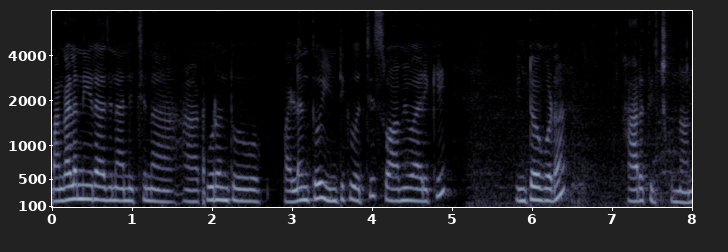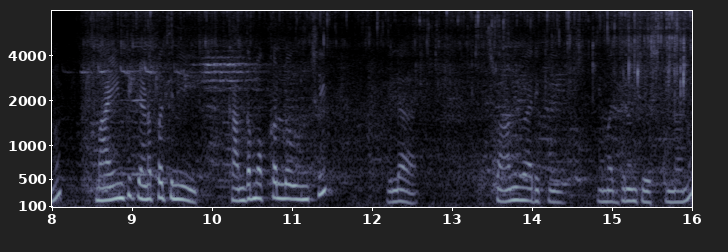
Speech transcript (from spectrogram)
మంగళ నీరాజనాన్ని ఇచ్చిన ఆ కూరంతో పళ్ళంతో ఇంటికి వచ్చి స్వామివారికి ఇంట్లో కూడా హారతిచ్చుకున్నాను. మా ఇంటి గణపతిని కంద మొక్కల్లో ఉంచి ఇలా స్వామివారికి నిమజ్జనం చేసుకున్నాను.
